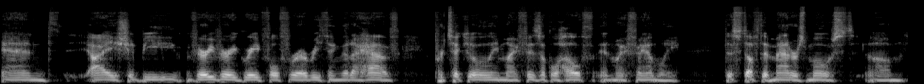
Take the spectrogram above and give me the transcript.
And I should be very, very grateful for everything that I have, particularly my physical health and my family, the stuff that matters most. Um,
